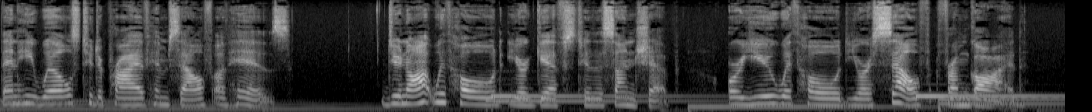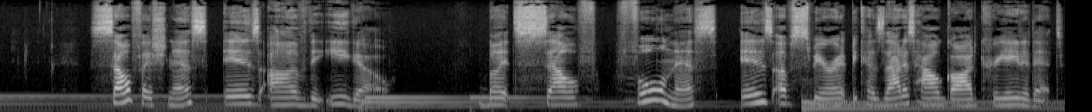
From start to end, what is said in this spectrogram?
than he wills to deprive himself of his. Do not withhold your gifts to the sonship, or you withhold yourself from God. Selfishness is of the ego, but self fullness is of spirit because that is how God created it.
